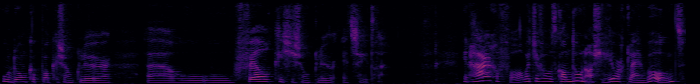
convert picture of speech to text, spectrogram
hoe donker pak je zo'n kleur, uh, hoe, hoe fel kies je zo'n kleur, etc. In haar geval, wat je bijvoorbeeld kan doen als je heel erg klein woont,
